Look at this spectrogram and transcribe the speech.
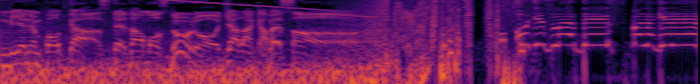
También en podcast te damos duro y a la cabeza. Hoy es martes, ¿van a querer?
